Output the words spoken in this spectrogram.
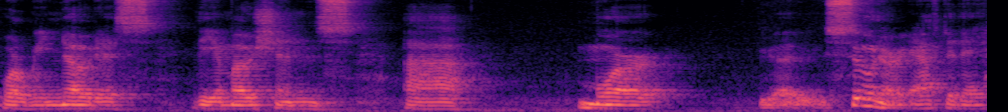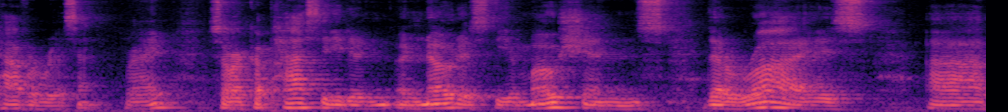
or we notice the emotions uh, more uh, sooner after they have arisen, right? So our capacity to n- uh, notice the emotions that arise uh,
